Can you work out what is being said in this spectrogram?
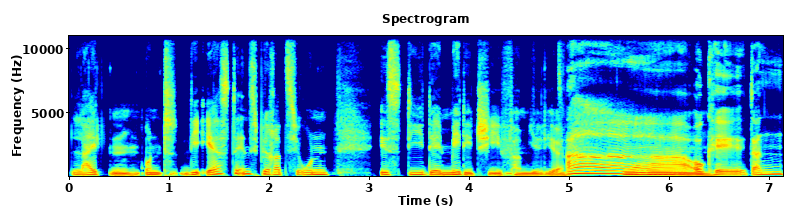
leiten. Und die erste Inspiration ist die der Medici-Familie. Ah, hm. okay. Dann,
